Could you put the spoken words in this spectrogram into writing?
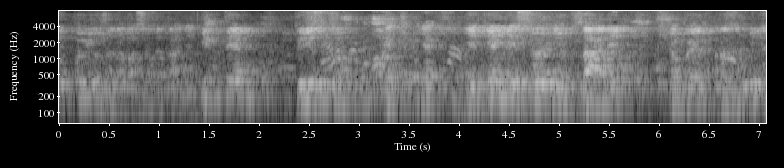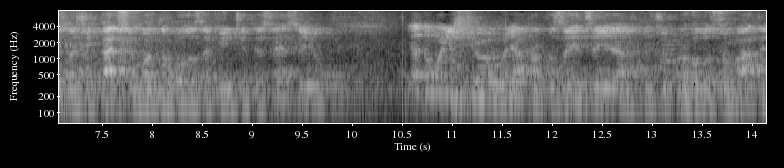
відповів вже на ваше питання. Під тим тиском, як- як- яке є сьогодні в залі, щоб розуміли, значить, далі можна було закінчити сесію. Я думаю, що моя пропозиція значить, проголосувати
